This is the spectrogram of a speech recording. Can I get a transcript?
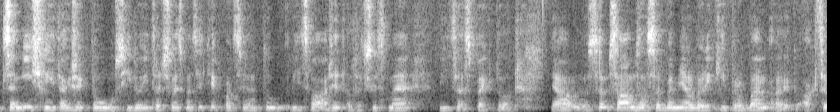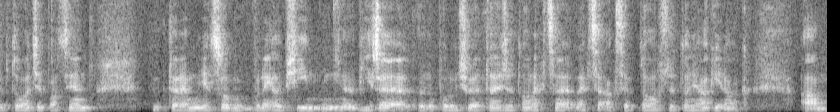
přemýšlí, takže k tomu musí dojít. Začali jsme si těch pacientů víc vážit a začali jsme víc respektovat. Já jsem sám za sebe měl veliký problém akceptovat, že pacient kterému něco v nejlepší víře doporučujete, že to nechce, nechce akceptovat, že to nějak jinak. A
